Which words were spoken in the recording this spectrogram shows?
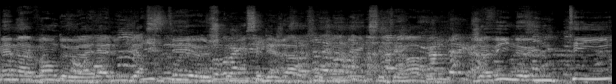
même avant d'aller à l'université, euh, je commençais déjà à programmer, etc. J'avais une, une TI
